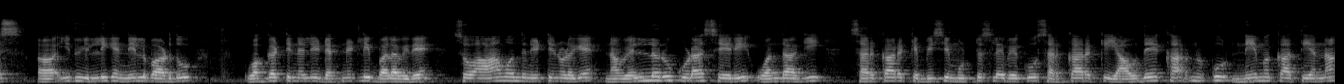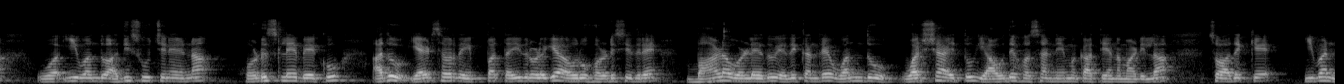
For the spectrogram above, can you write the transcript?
ಎಸ್ ಇದು ಇಲ್ಲಿಗೆ ನಿಲ್ಲಬಾರ್ದು ಒಗ್ಗಟ್ಟಿನಲ್ಲಿ ಡೆಫಿನೆಟ್ಲಿ ಬಲವಿದೆ. ಸೊ ಆ ಒಂದು ನಿಟ್ಟಿನೊಳಗೆ ನಾವೆಲ್ಲರೂ ಕೂಡ ಸೇರಿ ಒಂದಾಗಿ ಸರ್ಕಾರಕ್ಕೆ ಬಿಸಿ ಮುಟ್ಟಿಸಲೇಬೇಕು. ಸರ್ಕಾರಕ್ಕೆ ಯಾವುದೇ ಕಾರಣಕ್ಕೂ ನೇಮಕಾತಿಯನ್ನು ಈ ಒಂದು ಅಧಿಸೂಚನೆಯನ್ನು ಹೊರಡಿಸಲೇಬೇಕು ಅದು ಎರಡು ಸಾವಿರದ ಇಪ್ಪತ್ತೈದರೊಳಗೆ ಅವರು ಹೊರಡಿಸಿದರೆ ಬಹಳ ಒಳ್ಳೆಯದು ಎದಕ್ಕಂದರೆ ಒಂದು ವರ್ಷ ಆಯಿತು ಯಾವುದೇ ಹೊಸ ನೇಮಕಾತಿಯನ್ನು ಮಾಡಿಲ್ಲ. ಸೊ ಅದಕ್ಕೆ ಇವನ್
